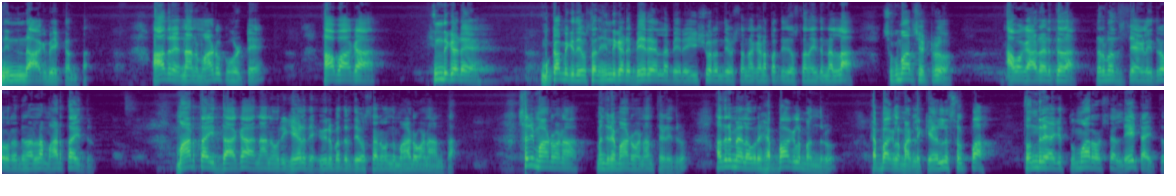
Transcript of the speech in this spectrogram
ನಿನ್ನಿಂದ ಆಗಬೇಕಂತ. ಆದರೆ ನಾನು ಮಾಡೋಕ್ಕೆ ಹೊರಟೆ. ಆವಾಗ ಹಿಂದ್ಗಡೆ ಮುಕಾಂಬಿಕೆ ದೇವಸ್ಥಾನ ಹಿಂದ್ಗಡೆ ಬೇರೆ ಎಲ್ಲ ಬೇರೆ ಈಶ್ವರನ ದೇವಸ್ಥಾನ ಗಣಪತಿ ದೇವಸ್ಥಾನ ಇದನ್ನೆಲ್ಲ ಸುಕುಮಾರ್ ಶೆಟ್ಟರು ಆವಾಗ ಆಡಳಿತದ ಧರ್ಮದೃಷ್ಟಿಯಾಗಳಿದ್ರು ಅವರು ಅದನ್ನೆಲ್ಲ ಮಾಡ್ತಾ ಇದ್ರು. ಮಾಡ್ತಾ ಇದ್ದಾಗ ನಾನು ಅವ್ರಿಗೆ ಹೇಳಿದೆ ವೀರಭದ್ರ ದೇವಸ್ಥಾನ ಒಂದು ಮಾಡೋಣ ಅಂತ. ಸರಿ ಮಾಡೋಣ ಮಂಜರೆ ಮಾಡೋಣ ಅಂತ ಹೇಳಿದರು. ಅದರ ಮೇಲೆ ಅವರು ಹೆಬ್ಬಾಗಲು ಬಂದರು. ಹೆಬ್ಬಾಗಲು ಮಾಡಲಿಕ್ಕೆ ಅಲ್ಲೂ ಸ್ವಲ್ಪ ತೊಂದರೆಯಾಗಿ ಸುಮಾರು ವರ್ಷ ಲೇಟ್ ಆಯಿತು.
